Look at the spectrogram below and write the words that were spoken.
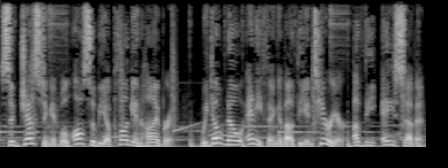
Suggesting it will also be a plug-in hybrid, we don't know anything about the interior of the A7.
